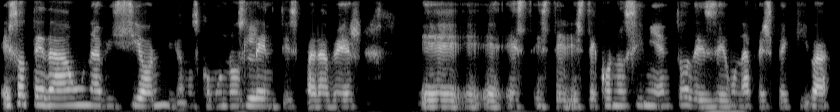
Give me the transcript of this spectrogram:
eso te da una visión, digamos, como unos lentes para ver eh, eh, este, este conocimiento desde una perspectiva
